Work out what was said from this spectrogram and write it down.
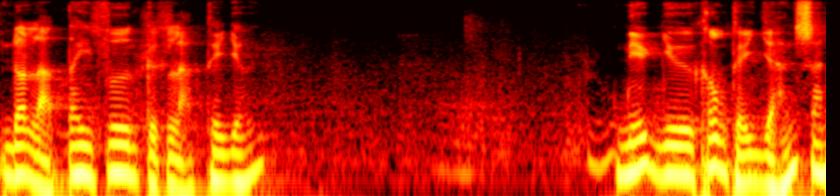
Đó là Tây Phương cực lạc thế giới. Nếu như không thể giảng sanh,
